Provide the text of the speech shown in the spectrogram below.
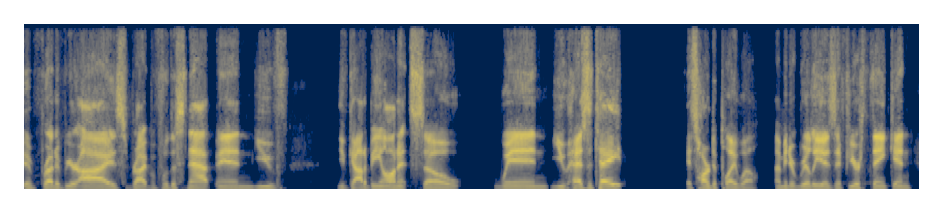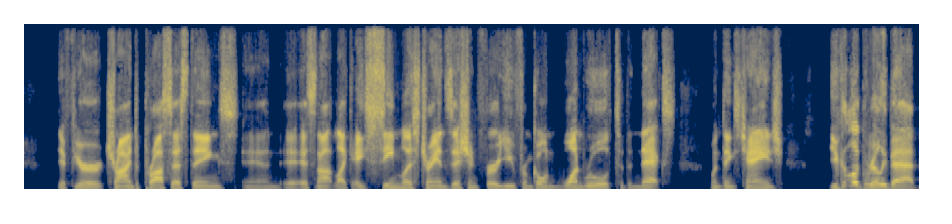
in front of your eyes right before the snap and you've you've got to be on it. So when you hesitate, it's hard to play well. I mean, it really is. If you're thinking – if you're trying to process things and it's not like a seamless transition for you from going one rule to the next when things change, you can look really bad.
